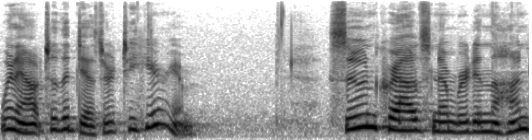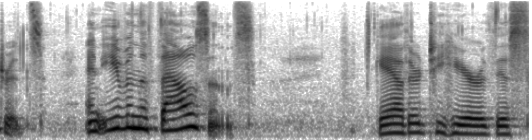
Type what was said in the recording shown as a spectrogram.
went out to the desert to hear him. Soon crowds numbered in the hundreds and even the thousands gathered to hear this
